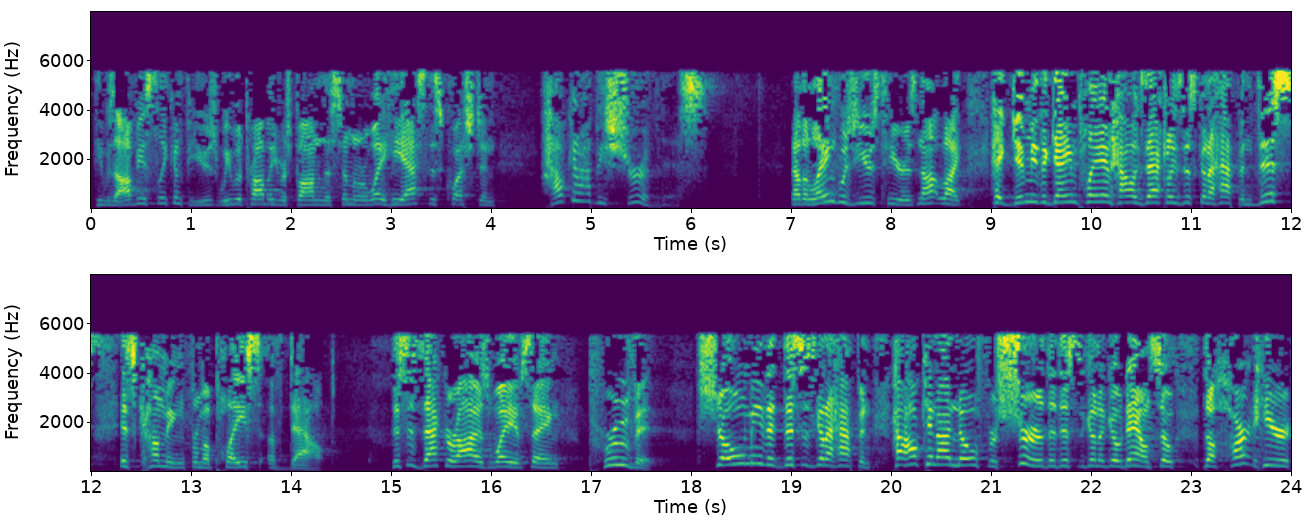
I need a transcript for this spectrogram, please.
he was obviously confused. We would probably respond in a similar way. He asked this question, how can I be sure of this? Now the language used here is not like, hey, give me the game plan. How exactly is this going to happen? This is coming from a place of doubt. This is Zechariah's way of saying, prove it. Show me that this is going to happen. How can I know for sure that this is going to go down? So the heart here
